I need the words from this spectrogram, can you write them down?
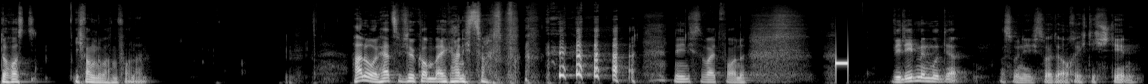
Doch aus... Ich fange nur mal von vorne an. Hallo und herzlich willkommen bei gar nicht so nee, nicht so weit vorne. Wir leben in modern... Achso, nee, ich sollte auch richtig stehen.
